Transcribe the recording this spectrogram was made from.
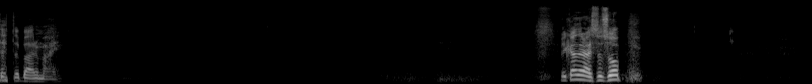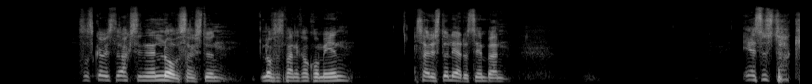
Dette bærer meg. Vi kan reise oss opp. Så skal vi straks inn i en lovsangstund. Lovsangsbandet kan komme inn. Så har jeg lyst til å lede oss i en bønn. Jesus, takk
